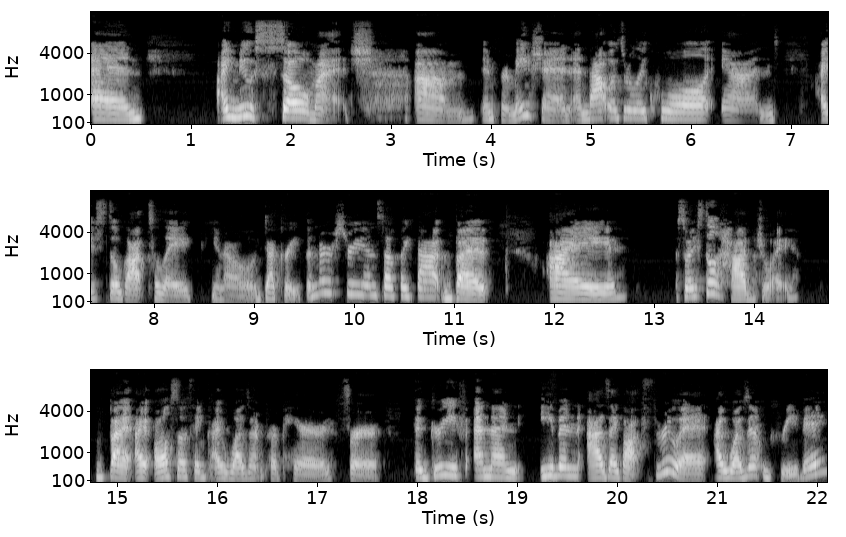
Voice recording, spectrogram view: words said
And I knew so much um, information, and that was really cool. And I still got to like you know decorate the nursery and stuff like that. But I so I still had joy but I also think I wasn't prepared for the grief. And then even as I got through it, I wasn't grieving.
